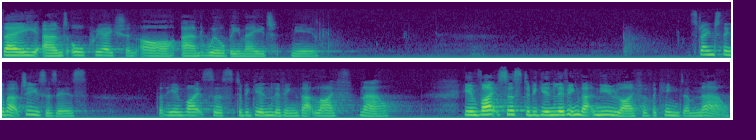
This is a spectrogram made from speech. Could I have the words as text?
they and all creation are and will be made new. strange thing about Jesus is that he invites us to begin living that life now. He invites us to begin living that new life of the kingdom now.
